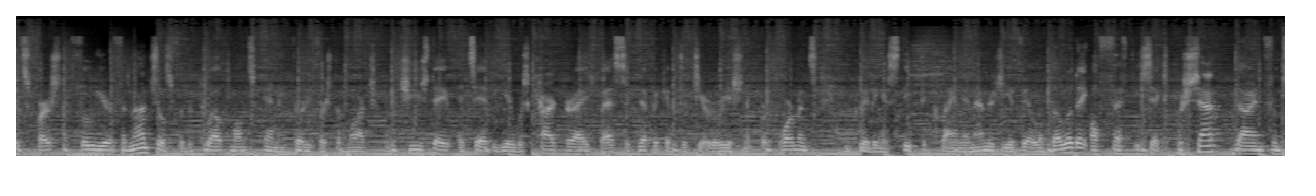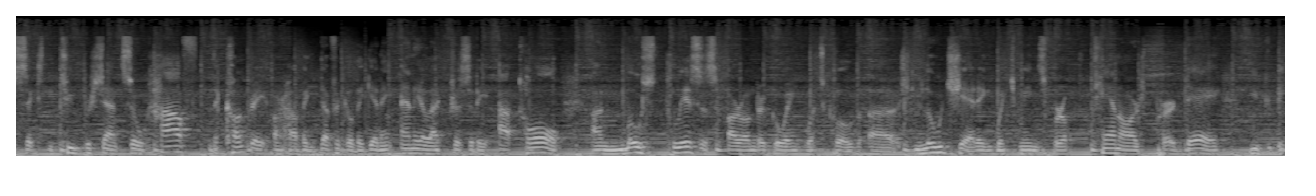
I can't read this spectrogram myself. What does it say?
its first full year financials for the 12 months ending 31st of March on Tuesday. It said the year was characterised by a significant deterioration in performance, including a steep decline in energy availability of 56%, down from 62%. So half the country are having difficulty getting any electricity at all, and most places are undergoing what's called uh, load shedding, which means for up to 10 hours per day, you could be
